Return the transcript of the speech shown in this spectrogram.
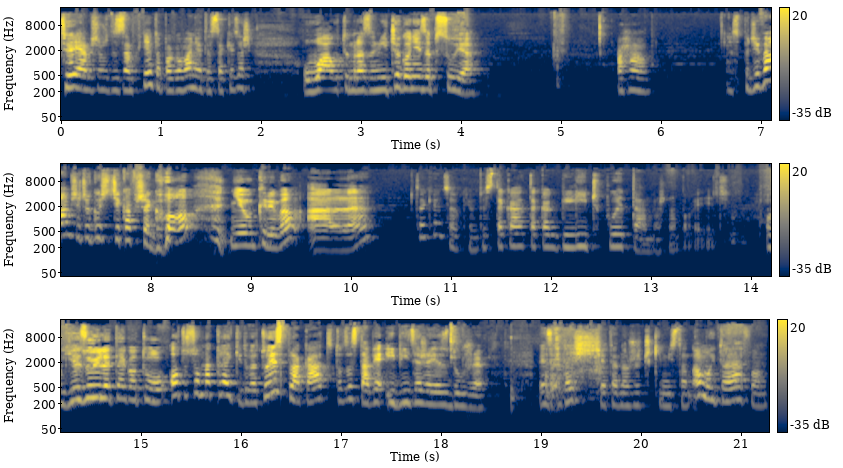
Ty, ja myślę, że to jest zamknięte opakowanie, to jest takie coś. Wow, tym razem niczego nie zepsuje. Aha. Spodziewałam się czegoś ciekawszego, nie ukrywam, ale całkiem, całkiem. To jest taka, taka glitch płyta, można powiedzieć. O Jezu, ile tego tu! O, to są naklejki. Dobra, tu jest plakat, to zostawię i widzę, że jest duży. Więc weźcie te nożyczki mi stąd. O, mój telefon.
